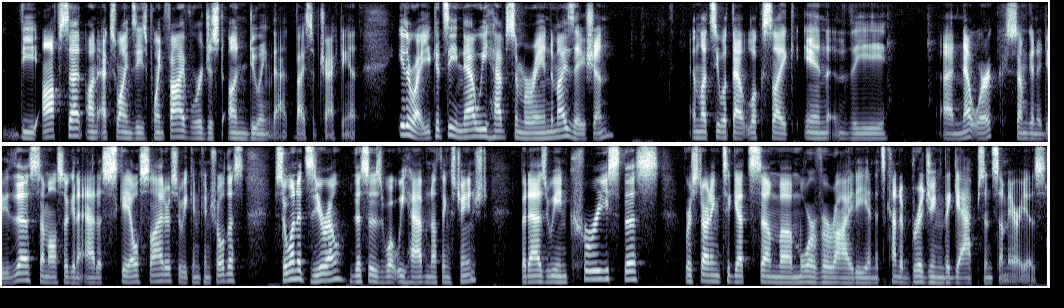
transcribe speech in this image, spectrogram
the offset on x, y, and z is 0.5, we're just undoing that by subtracting it. Either way, you can see now we have some randomization. And let's see what that looks like in the uh, network. So I'm going to do this. I'm also going to add a scale slider so we can control this. So when it's zero, this is what we have. Nothing's changed. But as we increase this, we're starting to get some uh, more variety and it's kind of bridging the gaps in some areas.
